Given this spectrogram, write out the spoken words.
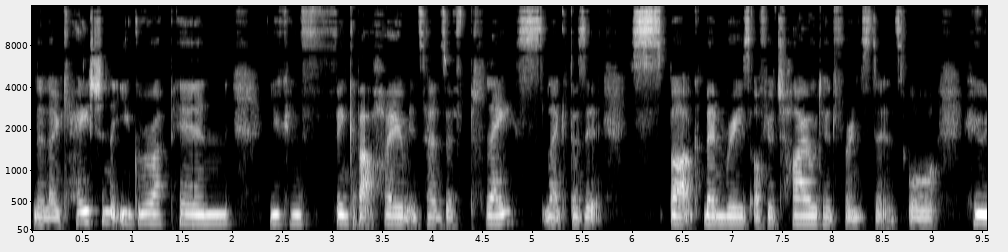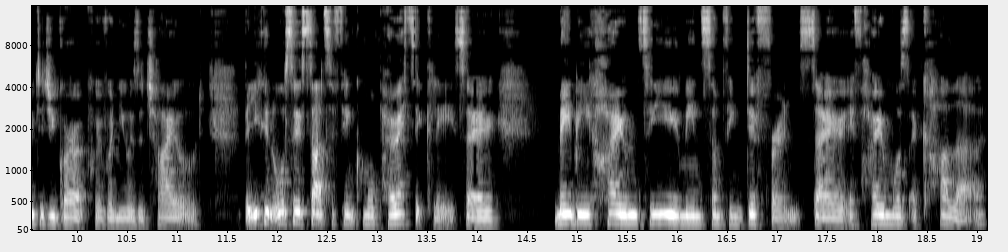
the location that you grew up in. You can think about home in terms of place, like does it spark memories of your childhood, for instance, or who did you grow up with when you was a child? But you can also start to think more poetically. So maybe home to you means something different. So if home was a colour,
